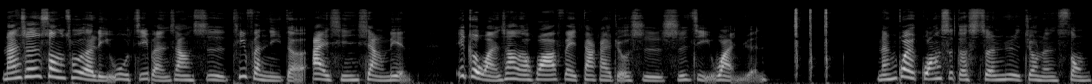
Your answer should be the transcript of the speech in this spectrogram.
男生送出的礼物基本上是 Tiffany 的爱心项链。一个晚上的花费大概就是十几万元，难怪光是个生日就能送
